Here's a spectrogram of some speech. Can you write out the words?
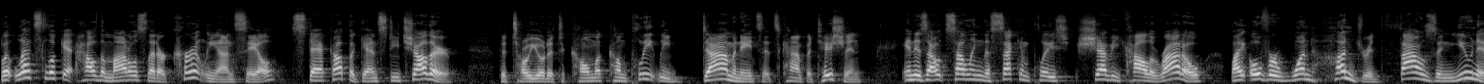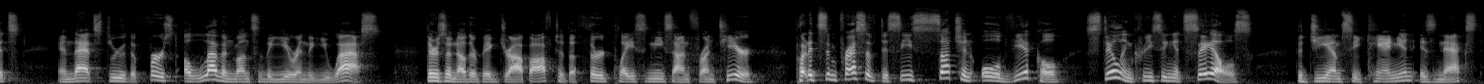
But let's look at how the models that are currently on sale stack up against each other. The Toyota Tacoma completely dominates its competition and is outselling the second place Chevy Colorado by over 100,000 units, and that's through the first 11 months of the year in the US. There's another big drop off to the third place Nissan Frontier, but it's impressive to see such an old vehicle still increasing its sales. The GMC Canyon is next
